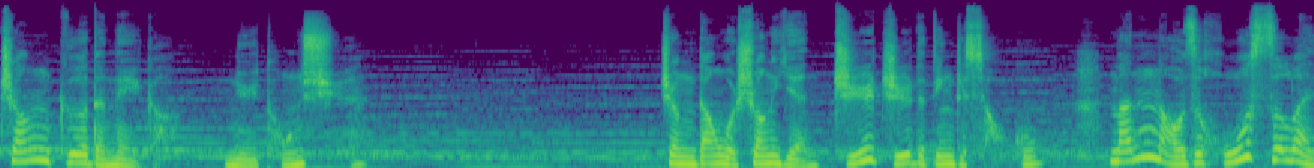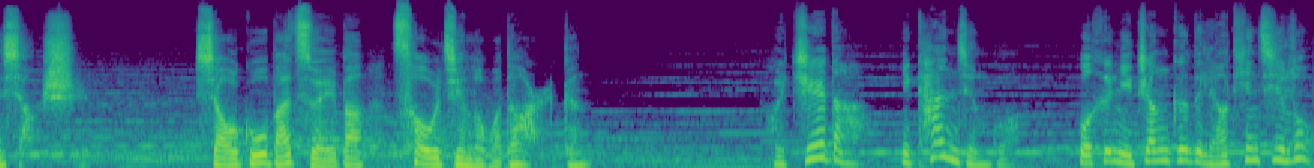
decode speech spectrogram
张哥的那个。女同学。正当我双眼直直地盯着小姑，满脑子胡思乱想时，小姑把嘴巴凑近了我的耳根。我知道你看见过我和你张哥的聊天记录，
